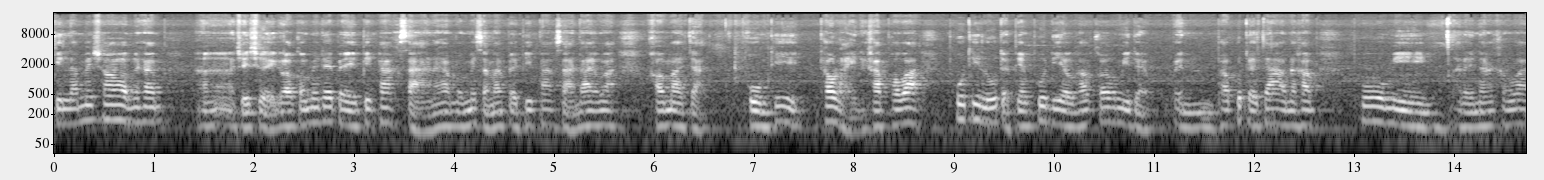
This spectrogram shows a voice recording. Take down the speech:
กินแล้วไม่ชอบนะครับเฉยๆเราก็ไม่ได้ไปพิพากษานะครับ เราไม่สามารถไปพิพากษาได้ว่าเขามาจากภูมิที่เท่าไหร่นะครับ เพราะว่า ผู้ที่รู้แต่เพียงผู้เดียวครับ ก็มีแต่เป็นพระพุทธเจ้านะครับ ผู้มีอะไรนะคำว่า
